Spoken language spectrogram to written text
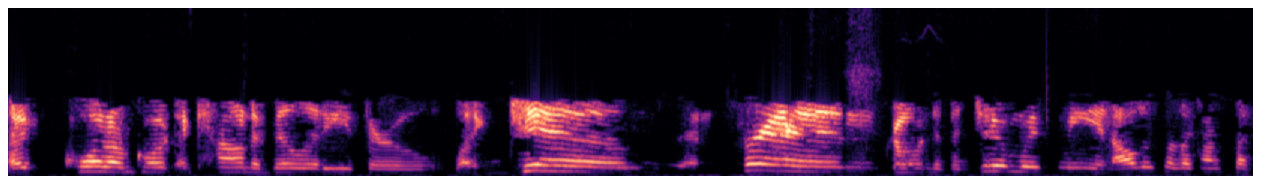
a quote unquote accountability through like gyms and friends going to the gym with me and all this other kind of stuff.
